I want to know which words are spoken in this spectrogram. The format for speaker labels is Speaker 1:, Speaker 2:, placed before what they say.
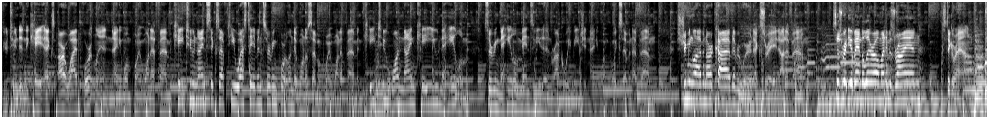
Speaker 1: You're tuned into KXRY Portland, 91.1 FM, K296FT West Haven, serving Portland at 107.1 FM, and K219KU Nehalem, serving Nehalem, Manzanita, and Rockaway Beach at 91.7 FM. Streaming live and archived everywhere at xray.fm. This is Radio Bandolero. My name is Ryan. Stick around.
